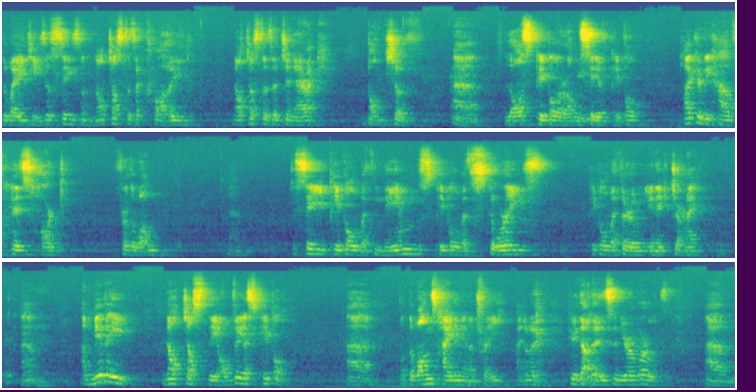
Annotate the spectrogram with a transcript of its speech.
the way Jesus sees them, not just as a crowd, not just as a generic bunch of uh, lost people or unsaved people. How could we have His heart for the one? Um, to see people with names, people with stories, people with their own unique journey. Um, and maybe not just the obvious people, uh, but the ones hiding in a tree. I don't know who that is in your world. Um,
